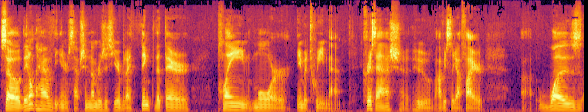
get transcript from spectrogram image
So they don't have the interception numbers this year, but I think that they're playing more in between that. Chris Ash, who obviously got fired, uh, was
